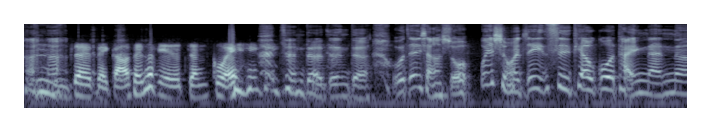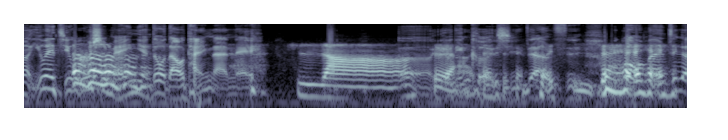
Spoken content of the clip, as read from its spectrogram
嗯，对，北高，所以特别的珍贵，真的真的。我在想说，为什么这一次跳过台南呢？因为几乎是每一年都到台南呢、欸。是啊，呃，有点可惜这样子。对，我们这个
